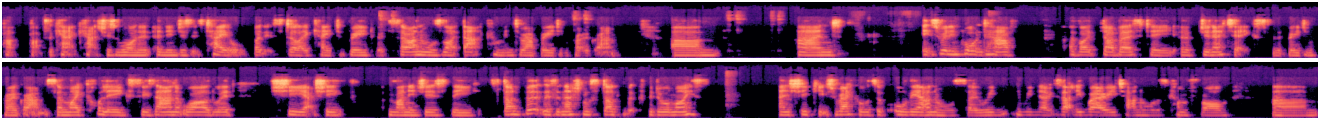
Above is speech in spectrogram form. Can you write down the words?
perhaps a cat catches one and, and, injures its tail, but it's still okay to breed with. So animals like that come into our breeding program, um, and it's really important to have a diversity of genetics for the breeding program. So my colleague Suzanne at Wildwood, she actually manages the stud book. There's a national stud book for dormice, and she keeps records of all the animals. So we we know exactly where each animal has come from um,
